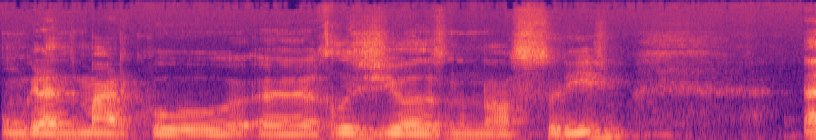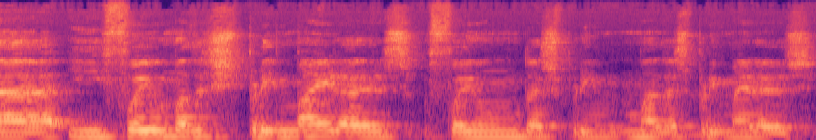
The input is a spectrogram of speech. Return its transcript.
um grande marco ah, religioso no nosso turismo, ah, e foi uma das primeiras, foi um das, prim- uma das primeiras,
